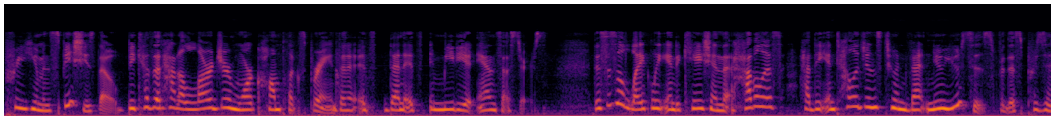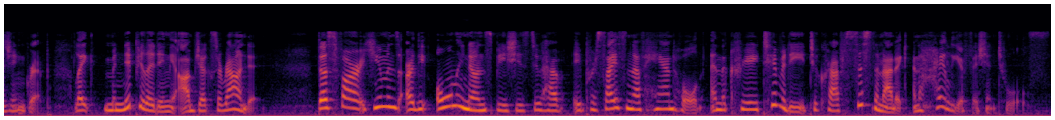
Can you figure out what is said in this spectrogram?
pre human species, though, because it had a larger, more complex brain than its, than its immediate ancestors. This is a likely indication that habilis had the intelligence to invent new uses for this precision grip, like manipulating the objects around it. Thus far, humans are the only known species to have a precise enough handhold and the creativity to craft systematic and highly efficient tools.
